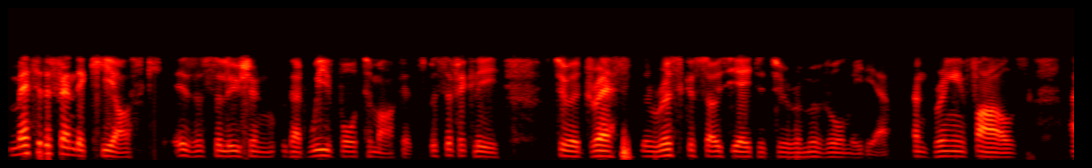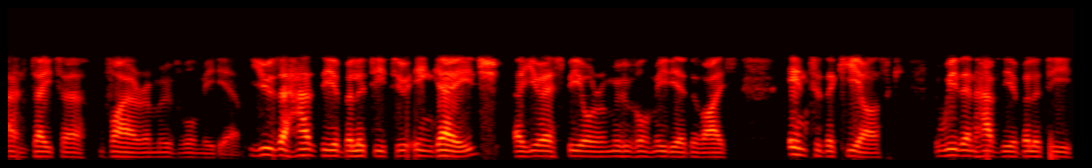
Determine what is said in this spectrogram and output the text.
Meta Defender Kiosk is a solution that we've brought to market specifically to address the risk associated to removable media and bringing files and data via removable media. User has the ability to engage a USB or removable media device into the kiosk. We then have the ability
